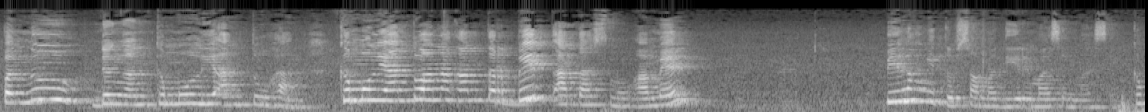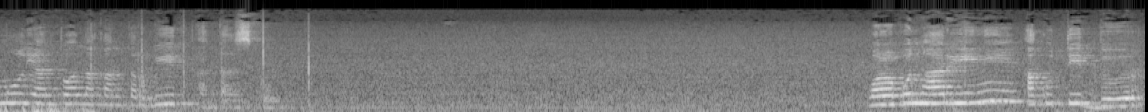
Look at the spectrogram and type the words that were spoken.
penuh dengan kemuliaan Tuhan. Kemuliaan Tuhan akan terbit atasmu. Amin. Bilang itu sama diri masing-masing. Kemuliaan Tuhan akan terbit atasku. Walaupun hari ini aku tidur,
